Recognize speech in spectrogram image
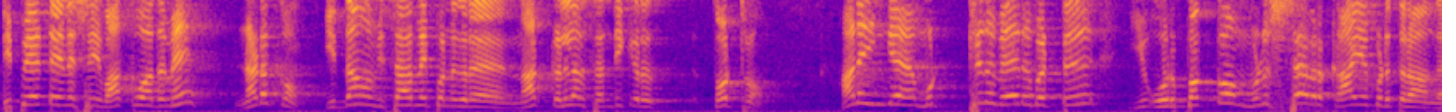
டிபேட்டை என்ன செய்யும் வாக்குவாதமே நடக்கும். இதுதான் விசாரணை பண்ணுகிற நாட்களில் அவன் சந்திக்கிற தோற்றம். ஆனால் இங்கே முற்றிலும் வேறுபட்டு இ- ஒரு பக்கம் முழுசாக இவர் காயப்படுத்துகிறாங்க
